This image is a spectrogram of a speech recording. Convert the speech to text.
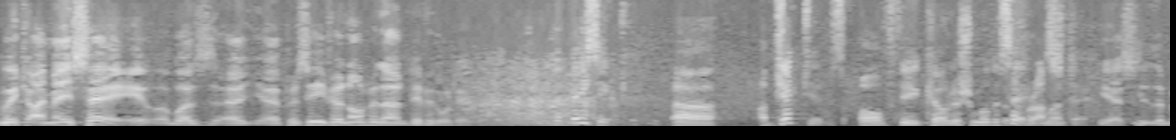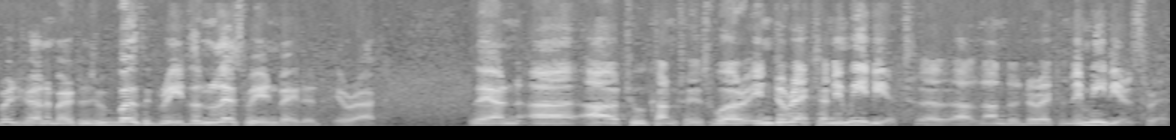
which I may say was a, a procedure not without difficulty. The basic uh, objectives of the coalition were the, The same, thrust. weren't they? Yes, the British and Americans we both agreed that unless we invaded Iraq, then uh, our two countries were in direct and immediate, uh, under direct and immediate threat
